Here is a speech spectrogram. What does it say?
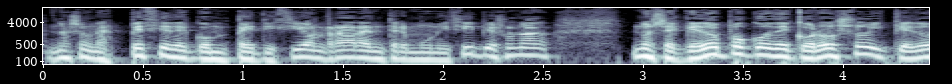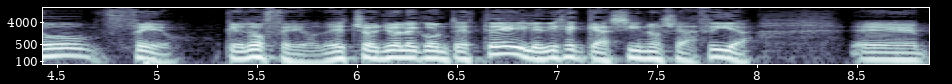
no sé, una especie de competición rara entre municipios, una, no sé, quedó poco decoroso y quedó feo quedó feo. De hecho, yo le contesté y le dije que así no se hacía. Eh,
